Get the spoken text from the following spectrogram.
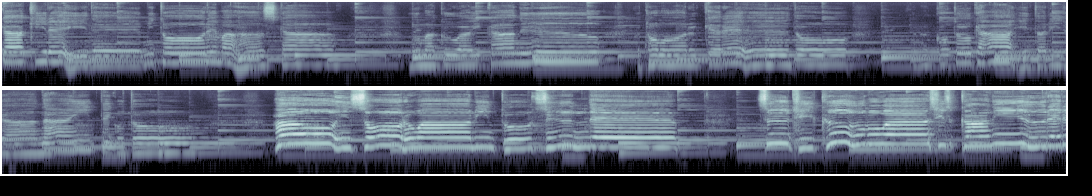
か綺麗で見とれますか。うまくはいかぬ。こともあるけれど。空は凛と澄んで土雲は静かに揺れる。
